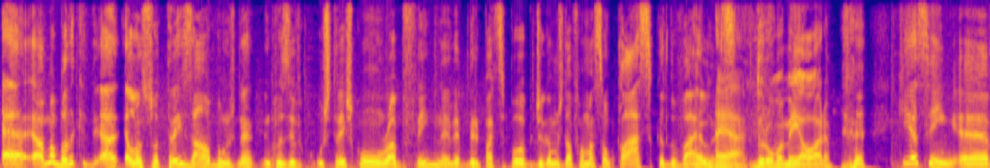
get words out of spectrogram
É, é uma banda que é, lançou três álbuns, né? Inclusive os três com o Rob Flynn, né? Ele, ele participou, digamos, da formação clássica do Violence. É, durou uma meia hora. que, assim, é,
